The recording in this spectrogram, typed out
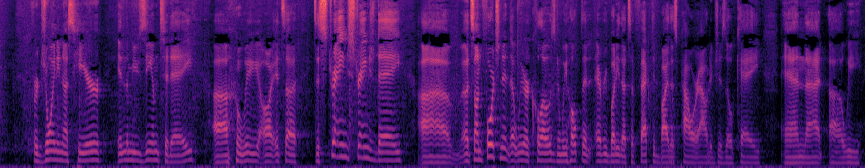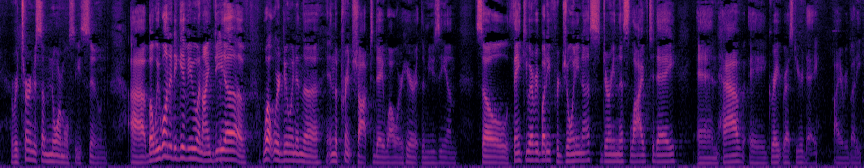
for joining us here in the museum today. Uh, we are. It's a it's a strange, strange day. Uh, it's unfortunate that we are closed, and we hope that everybody that's affected by this power outage is okay, and that uh, we return to some normalcy soon. Uh, but we wanted to give you an idea of what we're doing in the in the print shop today while we're here at the museum. So thank you everybody for joining us during this live today, and have a great rest of your day. Bye, everybody.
